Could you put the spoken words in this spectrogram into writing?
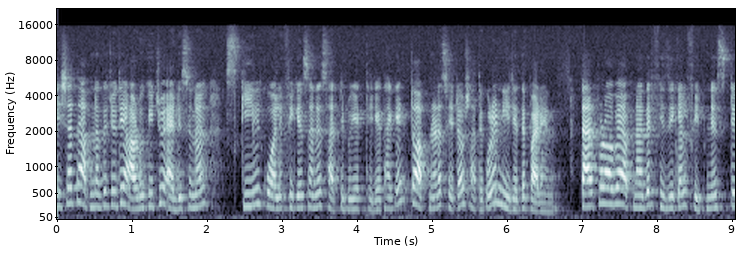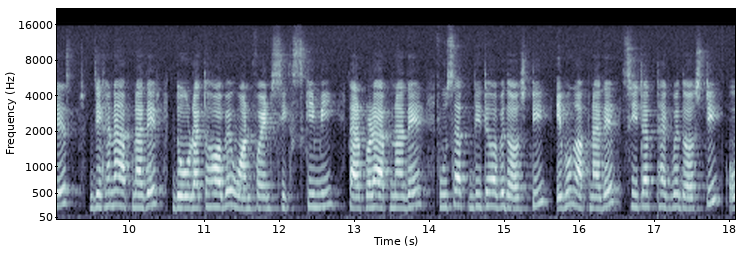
এর সাথে আপনাদের যদি আরও কিছু অ্যাডিশনাল স্কিল কোয়ালিফিকেশানের সার্টিফিকেট থেকে থাকে, তো আপনারা সেটাও সাথে করে নিয়ে যেতে পারেন। তারপর হবে আপনাদের ফিজিক্যাল ফিটনেস টেস্ট যেখানে আপনাদের দৌড়াতে হবে ওয়ান পয়েন্ট সিক্স কিমি, তারপরে আপনাদের পুশ আপ দিতে হবে দশটি, এবং আপনাদের সিট আপ থাকবে দশটি ও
